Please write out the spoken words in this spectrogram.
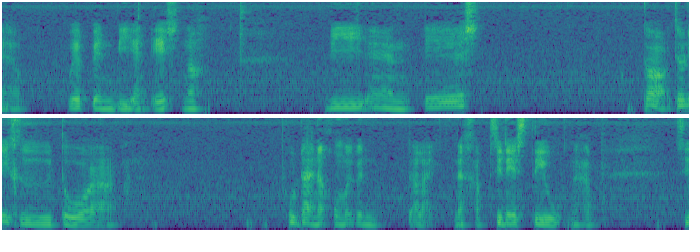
นะครับ เว็บเป็น B&H เนาะ B&H ก็เจ้านี่คือตัวพูดได้นะคงไม่เป็นอะไรนะครับ c i n e s t e e l นะครับ c i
